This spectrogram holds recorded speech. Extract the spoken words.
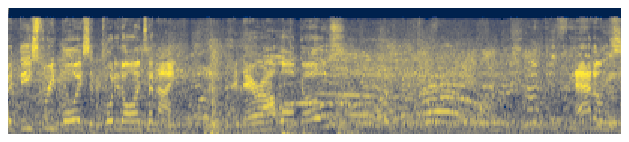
I will give it these three boys and put it on tonight. And there Outlaw goes. Adams,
